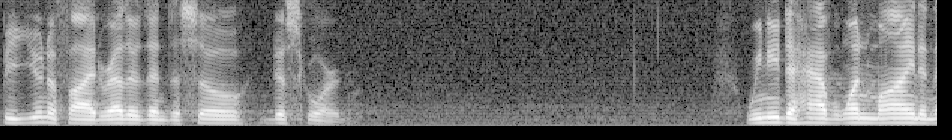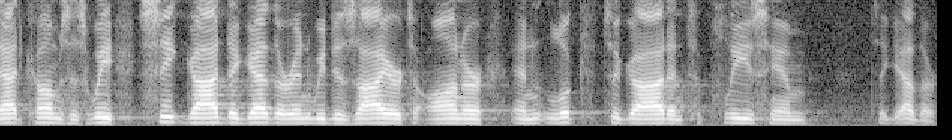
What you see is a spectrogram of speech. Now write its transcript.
be unified rather than to sow discord. We need to have one mind, and that comes as we seek God together and we desire to honor and look to God and to please Him together.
